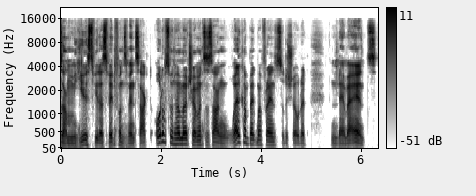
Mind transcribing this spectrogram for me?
Zusammen, hier ist wieder Sven von Sven sagt, oder um es mit Hermann German zu sagen, Welcome back my friends to the show that never ends.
